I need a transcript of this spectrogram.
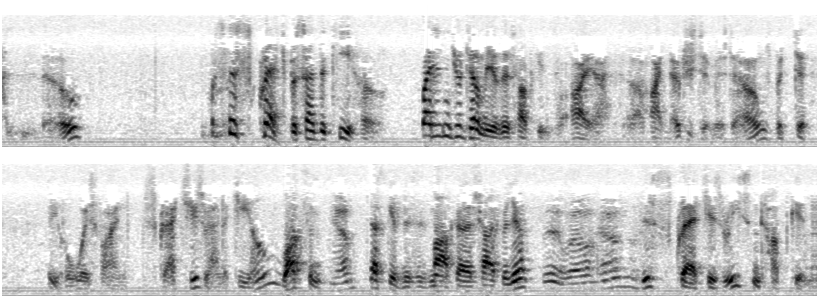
Hello? What's this scratch beside the keyhole? Why didn't you tell me of this, Hopkins? Well, I, uh, I noticed it, Mr. Holmes, but uh, you always find scratches around a keyhole. Watson. Yeah? Just give Mrs. Marker a shout, will you? Very well, Holmes. This scratch is recent, Hopkins.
